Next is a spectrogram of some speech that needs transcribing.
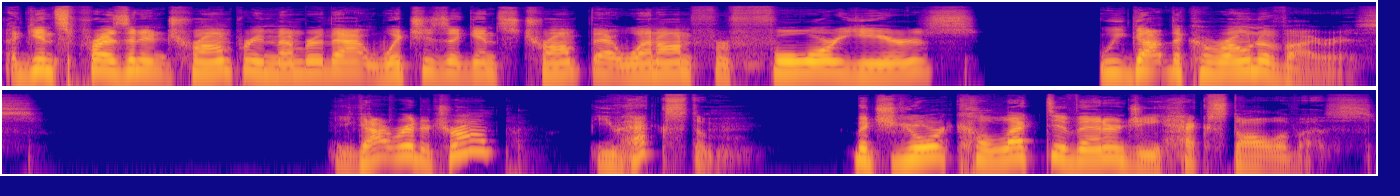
against President Trump, remember that? Witches against Trump that went on for four years? we got the coronavirus. You got rid of Trump, you hexed him. But your collective energy hexed all of us.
